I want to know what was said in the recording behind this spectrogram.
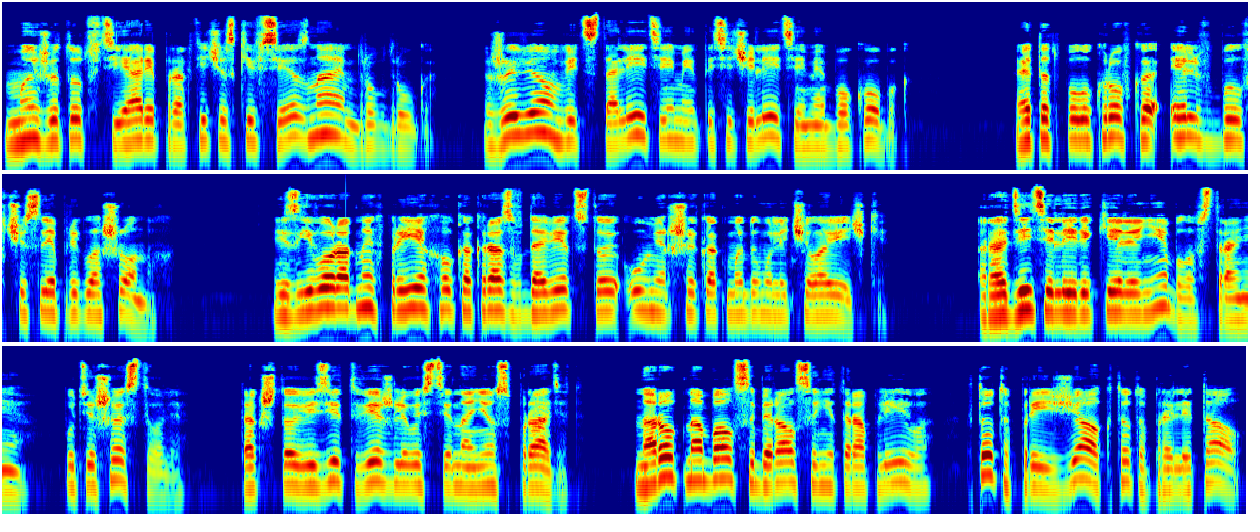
Мы же тут в Тьяре практически все знаем друг друга. Живем ведь столетиями и тысячелетиями бок о бок. Этот полукровка-эльф был в числе приглашенных. Из его родных приехал как раз вдовец той умершей, как мы думали, человечки. Родителей Рикеля не было в стране, путешествовали, так что визит вежливости нанес прадед. Народ на бал собирался неторопливо, кто-то приезжал, кто-то прилетал.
